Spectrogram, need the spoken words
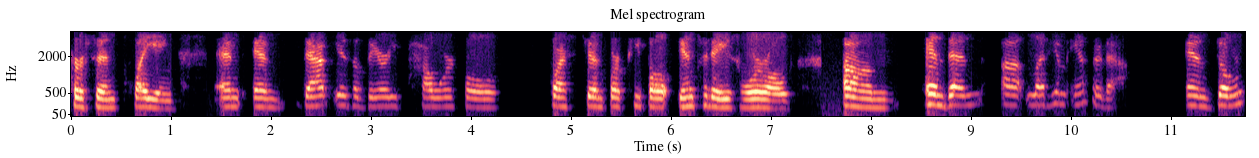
person playing? And and that is a very powerful question for people in today's world. Um, and then uh, let him answer that. And don't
